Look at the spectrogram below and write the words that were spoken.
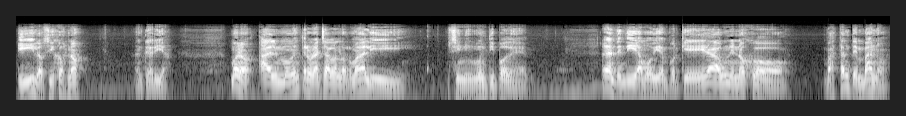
y los hijos no, en teoría. Bueno, al momento era una charla normal y sin ningún tipo de... No la entendía muy bien porque era un enojo bastante en vano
